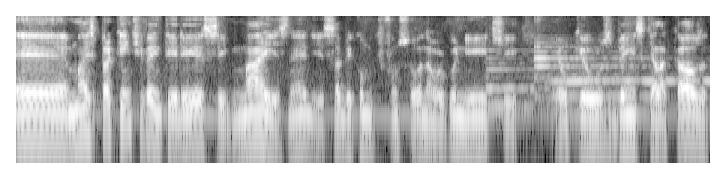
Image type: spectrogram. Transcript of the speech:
É, mas para quem tiver interesse mais, né, de saber como que funciona a orgonite, é, o que os bens que ela causa,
